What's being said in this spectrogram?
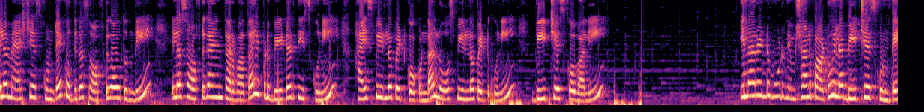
ఇలా మ్యాష్ చేసుకుంటే కొద్దిగా సాఫ్ట్గా అవుతుంది. ఇలా సాఫ్ట్గా అయిన తర్వాత ఇప్పుడు బీటర్ తీసుకుని హై స్పీడ్లో పెట్టుకోకుండా లో స్పీడ్లో పెట్టుకుని బీట్ చేసుకోవాలి. ఇలా రెండు మూడు నిమిషాల పాటు ఇలా బీట్ చేసుకుంటే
